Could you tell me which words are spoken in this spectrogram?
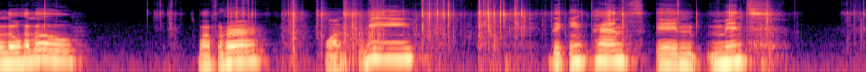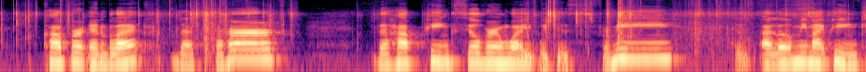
Hello, hello. One for her, one for me. The ink pens in mint, copper, and black. That's for her. The hot pink, silver, and white, which is for me. I love me my pink.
